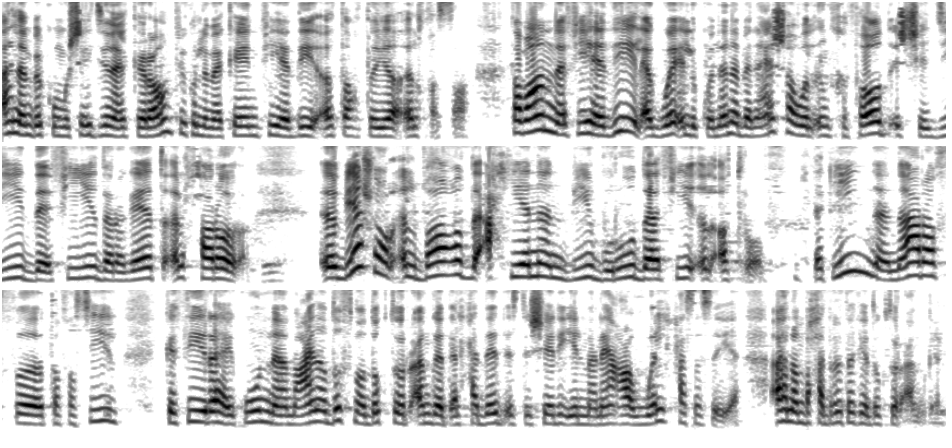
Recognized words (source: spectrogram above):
أهلا بكم مشاهدينا الكرام في كل مكان في هذه التغطية الخاصة. طبعا في هذه الأجواء اللي كلنا بنعيشها والانخفاض الشديد في درجات الحرارة. بيشعر البعض أحيانا ببرودة في الأطراف. محتاجين نعرف تفاصيل كثيرة هيكون معانا ضيفنا دكتور أمجد الحداد استشاري المناعة والحساسية. أهلا بحضرتك يا دكتور أمجد.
